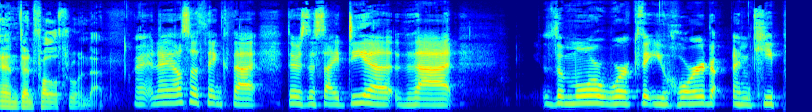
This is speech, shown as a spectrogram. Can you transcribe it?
and then follow through on that. Right, and I also think that there's this idea that the more work that you hoard and keep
